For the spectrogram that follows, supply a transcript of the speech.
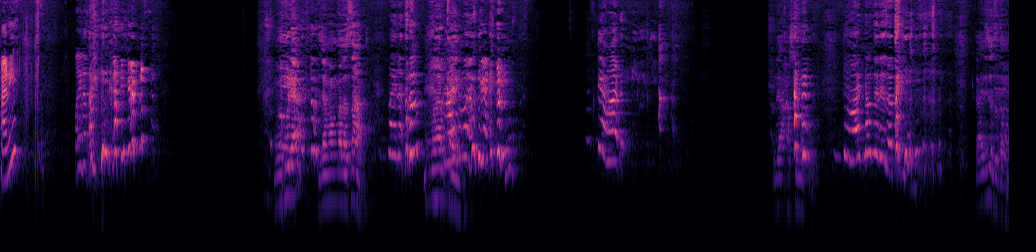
आणि? पहिलं तर सांग. पहिलं तर मार हात खाईल मारून काय ते हात लय हसू नको. ते हात नव्हतं दिसत. काय दिसत होतं मग?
